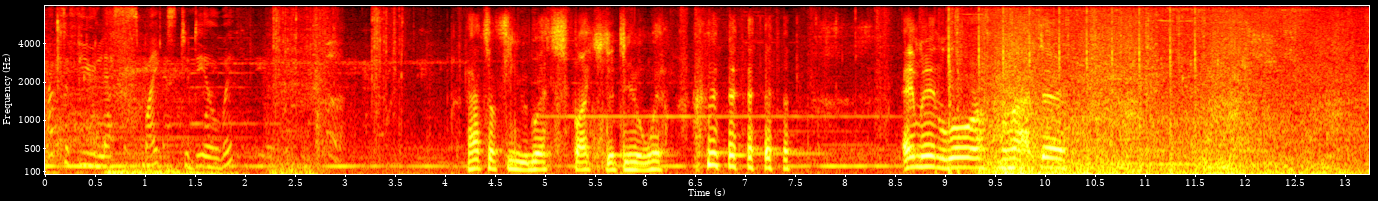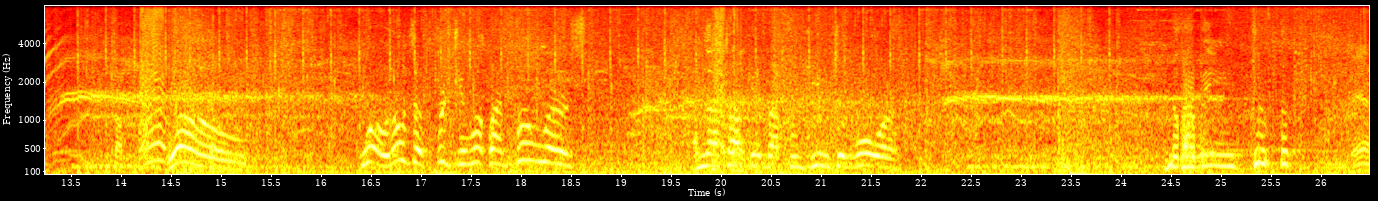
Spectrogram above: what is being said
That's a few less spikes to deal with. That's a few less spikes to deal with. Amen, Lara, right there. Whoa! Whoa, those are freaking look like boomers! I'm not talking about from of War. Know what I mean? Yeah.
